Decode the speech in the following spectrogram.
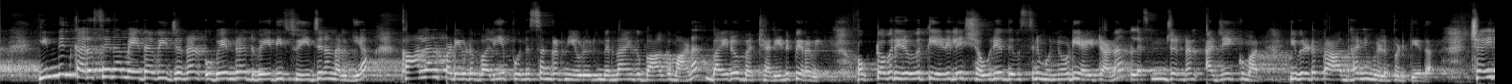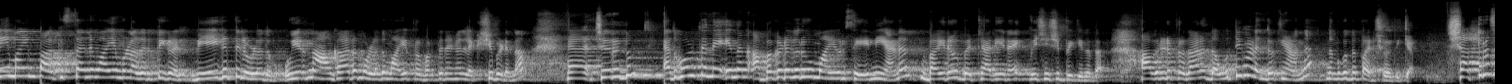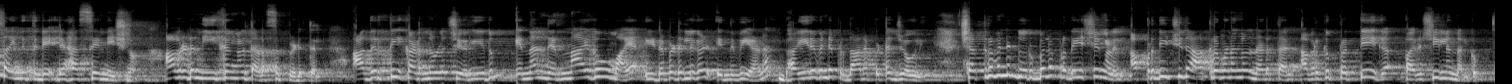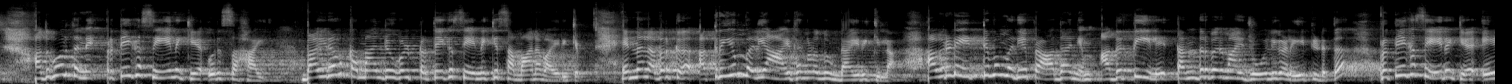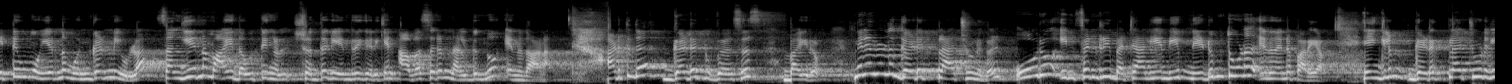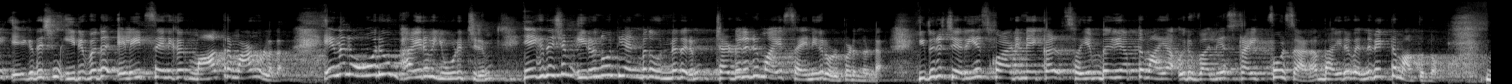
ഇന്ത്യൻ കരസേനാ മേധാവി ജനറൽ ഉപേന്ദ്ര ദ്വേദി സൂചന നൽകിയ കാലാൾപ്പടയുടെ വലിയ പുനഃസംഘടനയുടെ ഒരു നിർണായക ഭാഗമാണ് ഭൈരവ് ബറ്റാലിയന്റെ പിറവി. ഒക്ടോബർ ഇരുപത്തിയേഴിലെ ശൗര്യ ദിവസത്തിന് മുന്നോടിയായിട്ടാണ് ലഫ്റ്റനന്റ് ജനറൽ അജയ് കുമാർ ഇവരുടെ പ്രാധാന്യം വെളിപ്പെടുത്തിയത്. ചൈനയുമായും പാകിസ്ഥാനുമായുമുള്ള അതിർത്തികളിൽ വേഗത്തിലുള്ളതും ഉയർന്ന ആഘാതമുള്ളതുമായ പ്രവർത്തനങ്ങൾ ലക്ഷ്യപ്പെടുന്ന ചെറുതും അതുപോലെ തന്നെ എന്നാൽ അപകടകരവുമായ ഒരു സേനയാണ് ഭൈരവ് ബറ്റാലിയനായി വിശേഷിപ്പിക്കുന്നത്. അവരുടെ പ്രധാന ദൗത്യങ്ങൾ എന്തൊക്കെയാണെന്ന് നമുക്കൊന്ന് പരിശോധിക്കാം. ശത്രു സൈന്യത്തിന്റെ രഹസ്യാന്വേഷണം അവരുടെ നീക്കങ്ങൾ തടസ്സപ്പെടുത്തൽ അതിർത്തി കടന്നുള്ള ചെറിയതും എന്നാൽ നിർണായകവുമായ ഇടപെടലുകൾ എന്നിവയാണ് ഭൈരവിന്റെ പ്രധാനപ്പെട്ട ജോലി. ശത്രുവിന്റെ ദുർബല പ്രദേശങ്ങളിൽ അപ്രതീക്ഷിത ആക്രമണങ്ങൾ നടത്താൻ അവർക്ക് പ്രത്യേക പരിശീലനം നൽകും. അതുപോലെ തന്നെ പ്രത്യേക സേനയ്ക്ക് ഒരു സഹായി. ഭൈരവ് കമാൻഡോകൾ പ്രത്യേക സേനയ്ക്ക് സമാനമായിരിക്കും. എന്നാൽ അവർക്ക് അത്രയും വലിയ ആയുധങ്ങളൊന്നും ഉണ്ടായിരിക്കില്ല. അവരുടെ ഏറ്റവും വലിയ പ്രാധാന്യം അതിർത്തിയിലെ തന്ത്രപരമായ ജോലികൾ ഏറ്റെടുത്ത് പ്രത്യേക സേനയ്ക്ക് ഏറ്റവും ഉയർന്ന മുൻഗണനയുള്ള സങ്കീർണമായ ദൗത്യങ്ങളിൽ ശ്രദ്ധ കേന്ദ്രീകരിക്കാൻ അവസരം നൽകുന്നു എന്നതാണ്. അടുത്തത് ഗഡക് വേഴ്സസ് ബൈറം നിലവിലുള്ള ഗഡക് പ്ലാറ്റൂണുകൾ ഓരോ ഇൻഫൻട്രി ബറ്റാലിയന്റെയും നെടുംതൂണ് എന്ന് തന്നെ പറയാം. എങ്കിലും ഗഡക് പ്ലാറ്റൂണിൽ ഏകദേശം ഇരുപത് എലൈറ്റ് സൈനികർ മാത്രമാണ് ഉള്ളത് എന്നാൽ ഓരോ ഭൈരവ് യൂണിറ്റിലും ഏകദേശം ഇരുന്നൂറ്റി അൻപത് ഉന്നതരും ചടുലരുമായ സൈനികർ ഉൾപ്പെടുന്നുണ്ട്. ഇതൊരു ചെറിയ സ്ക്വാഡിനേക്കാൾ സ്വയം പര്യാപ്തമായ ഒരു വലിയ സ്ട്രൈക്ക് ഫോഴ്സ് ആണ് ഭൈരവ് എന്ന് വ്യക്തമാക്കുന്നു.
